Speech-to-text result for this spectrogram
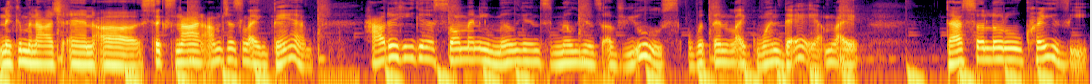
nicki minaj and uh six nine i'm just like damn how did he get so many millions millions of views within like one day i'm like that's a little crazy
